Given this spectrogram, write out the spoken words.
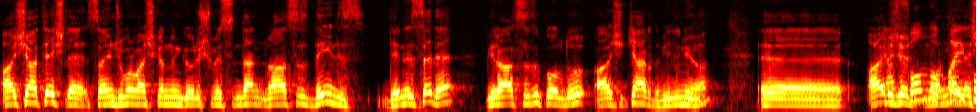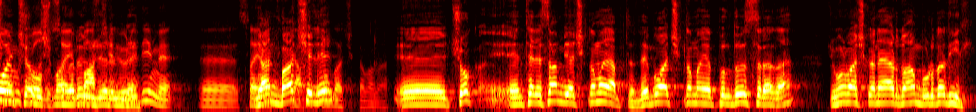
Ayşe Ateş'le Sayın Cumhurbaşkanı'nın görüşmesinden rahatsız değiliz denilse de bir rahatsızlık olduğu aşikardı, biliniyor. Ee, ayrıca yani son normalleşme çalışmaları Sayın Bahçeli, üzerinde. Öyle değil mi? Ee, Sayın yani Bahçeli e, çok enteresan bir açıklama yaptı ve bu açıklama yapıldığı sırada Cumhurbaşkanı Erdoğan burada değil.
